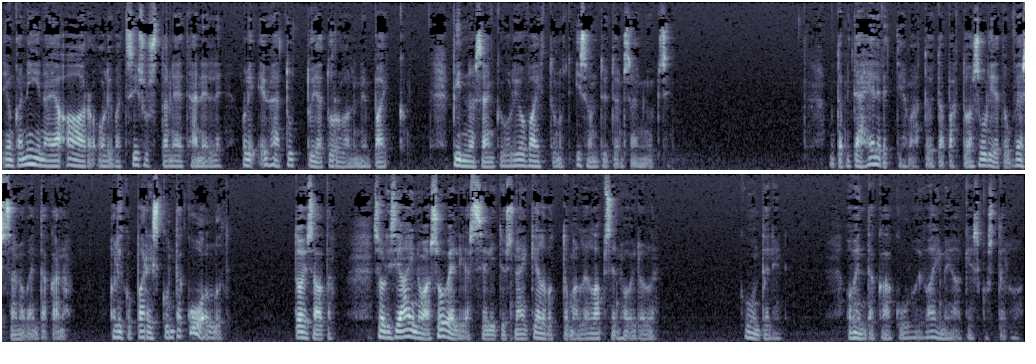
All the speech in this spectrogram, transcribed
jonka Niina ja Aaro olivat sisustaneet hänelle, oli yhä tuttu ja turvallinen paikka. Pinnasänky oli jo vaihtunut ison tytön sängyksi. Mutta mitä helvettiä mahtoi tapahtua suljetun vessanoven takana? Oliko pariskunta kuollut? Toisaalta se olisi ainoa sovelias selitys näin kelvottomalle lapsenhoidolle. Kuuntelin. Oven takaa kuului vaimeaa keskustelua.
